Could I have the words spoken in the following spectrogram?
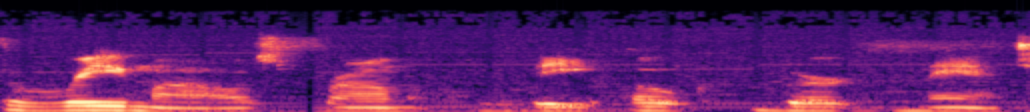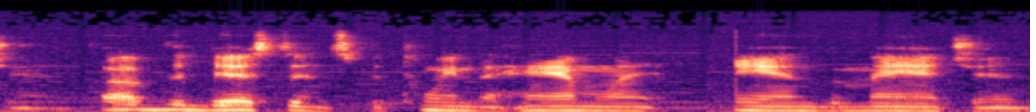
three miles from the Oak Girt Mansion. Of the distance between the hamlet and the mansion,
